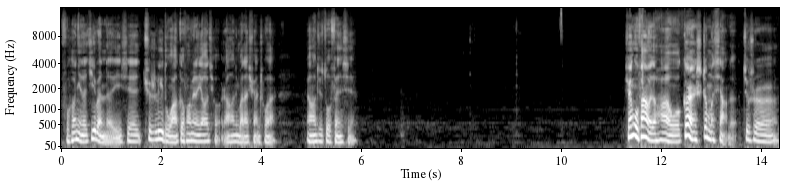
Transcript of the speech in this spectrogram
符合你的基本的一些趋势力度啊各方面的要求，然后你把它选出来，然后去做分析。选股范围的话，我个人是这么想的，就是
